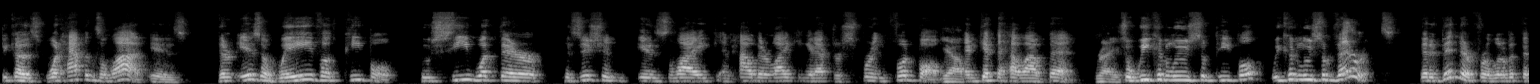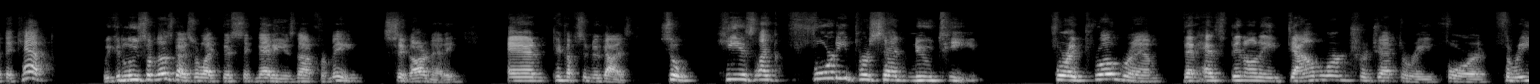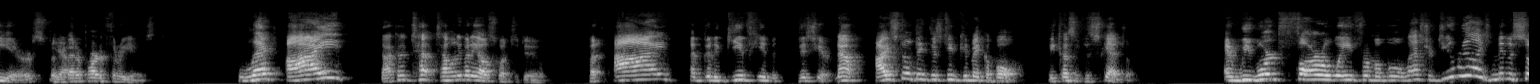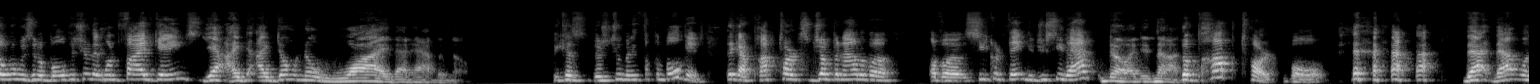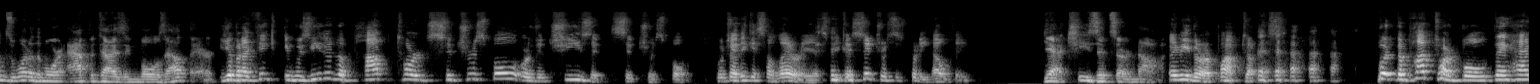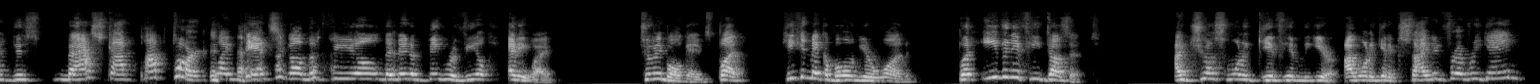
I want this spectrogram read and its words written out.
Because what happens a lot is there is a wave of people who see what their position is like and how they're liking it after spring football Yeah. and get the hell out then. Right. So we could lose some people. We could lose some veterans that have been there for a little bit that they kept. We could lose some of those guys who are like, this Cignetti is not for me, Sigarnetti, and pick up some new guys. So he is like 40% new team for a program that has been on a downward trajectory for three years, for Yeah. the better part of three years. Let I, not going to tell anybody else what to do, but I am going to give him this year. Now, I still think this team can make a bowl because of the schedule. And we weren't far away from a bowl last year. Do you realize Minnesota was in a bowl this year? They won five games Yeah, I, I don't know why that happened though. because there's too many fucking bowl games. They got Pop Tarts jumping out of a of a secret thing. Did you see that? No, I did not. The Pop Tart Bowl. that that one's one of the more appetizing bowls out there. Yeah, but I think it was either the Pop Tart Citrus Bowl or the Cheez It Citrus Bowl, which I think is hilarious because citrus is pretty healthy. Yeah, Cheez-Its are not. And neither are Pop Tarts. But the Pop Tart Bowl, they had this mascot Pop Tart like dancing on the field. They made a big reveal. Anyway, too many bowl games, but he can make a bowl in year one. But even if he doesn't, I just want to give him the year. I want to get excited for every game.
